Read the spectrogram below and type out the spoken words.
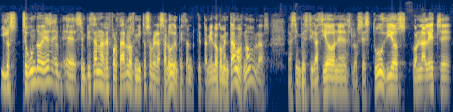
y lo segundo es eh, eh, se empiezan a reforzar los mitos sobre la salud. Empiezan que también lo comentamos no las, las investigaciones los estudios con la leche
